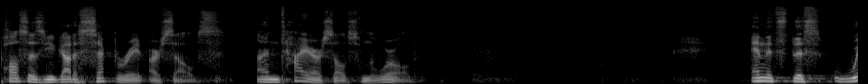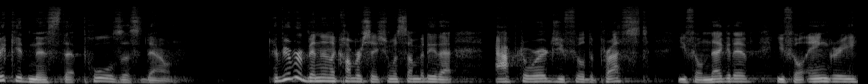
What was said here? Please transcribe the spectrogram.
Paul says you got to separate ourselves, untie ourselves from the world. And it's this wickedness that pulls us down. Have you ever been in a conversation with somebody that afterwards you feel depressed, you feel negative, you feel angry,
